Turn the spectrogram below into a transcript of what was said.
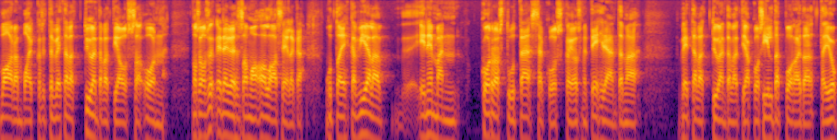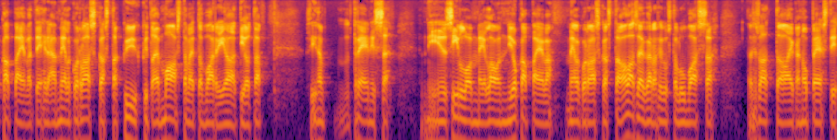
vaaran paikka sitten vetävät työntävät jaossa on, no se on edelleen se sama alaselkä, mutta ehkä vielä enemmän korostuu tässä, koska jos me tehdään tämä vetävät työntävät jako siltä pohjalta, että joka päivä tehdään melko raskasta kyykky- tai maastavetovariaatiota siinä treenissä, niin silloin meillä on joka päivä melko raskasta alaselkärasitusta luvassa, ja se saattaa aika nopeasti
